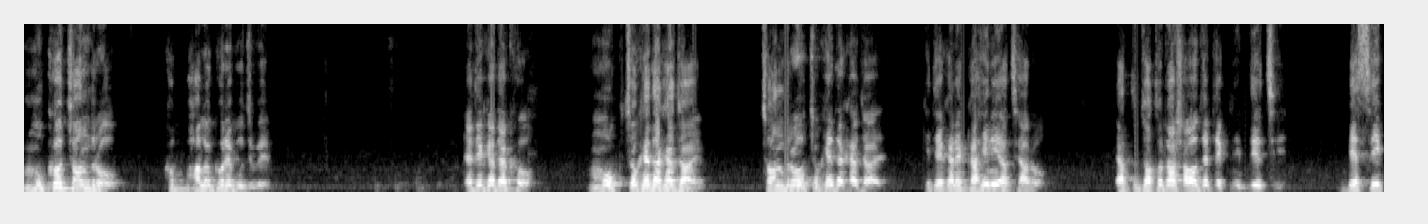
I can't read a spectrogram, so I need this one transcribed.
মুখচন্দ্র খুব ভালো করে বুঝবে। এদিকে দেখো, মুখ চোখে দেখা যায়, চন্দ্র চোখে দেখা যায়, কিন্তু এখানে কাহিনী আছে আরও। এত যতটা সহজে টেকনিক দিয়েছি বেসিক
